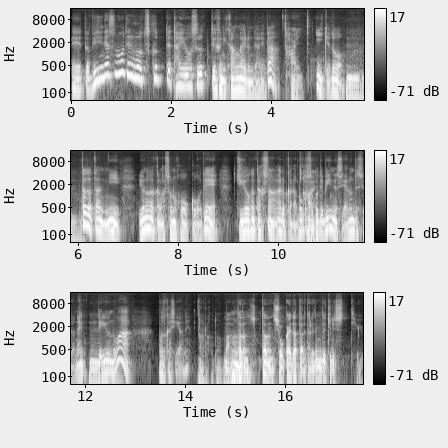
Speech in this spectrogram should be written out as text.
えー、とビジネスモデルを作って対応するっていうふうに考えるんであればはい。いいけどうんただ単に世の中がその方向で需要がたくさんあるから僕はいそこでビジネスやるんですよねっていうのは難しいよね。なるほど。まうん。あただのただの紹介だったら誰でもできるしっていう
